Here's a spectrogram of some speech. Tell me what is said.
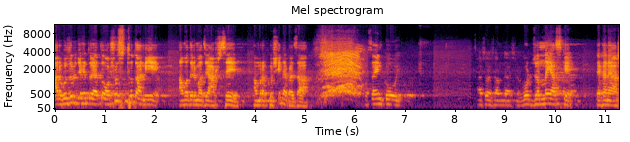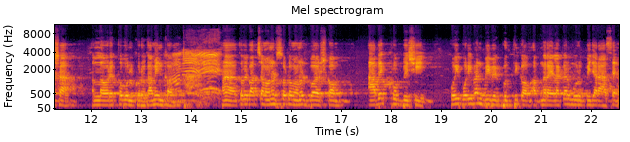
আর হুজুর যেহেতু এত অসুস্থতা নিয়ে আমাদের মাঝে আসছে আমরা খুশি না বেজা? হোসাইন কই? আসো সামনে আসো। ওর জন্যই আজকে এখানে আসা। আল্লাহ ওরে কবুল করুক আমিন কর হ্যাঁ তবে বাচ্চা মানুষ ছোট মানুষ বয়স কম। আবেগ খুব বেশি। ওই পরিমাণ বিবেক, বুদ্ধি কম। আপনারা এলাকার মুরব্বী যারা আছেন,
